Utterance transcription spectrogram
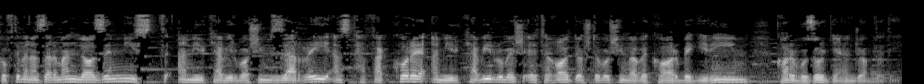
گفته به نظر من لازم نیست امیر کبیر باشیم. ذره ای از تفکر امیر کبیر رو بهش اعتقاد داشته باشیم و به کار بگیریم. کار بزرگی انجام دادیم.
